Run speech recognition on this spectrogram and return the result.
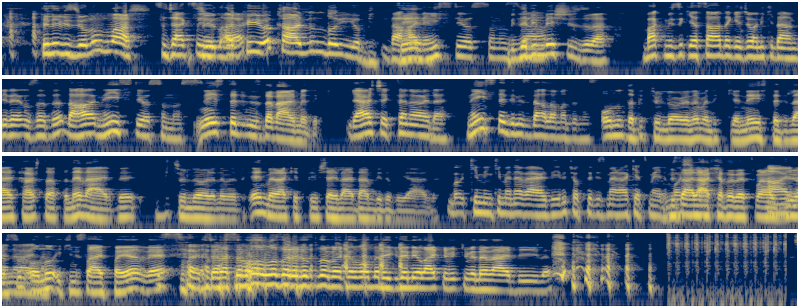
Televizyonun var. Sıcak Suyun suyun var. akıyor, karnın doyuyor. Bitti. Daha ne istiyorsunuz Bir de ya? 1500 lira. Bak müzik yasağı da gece 12'den 1'e uzadı. Daha ne istiyorsunuz? Ne istediniz de vermedik. Gerçekten öyle. Ne istediniz de alamadınız. Onu da bir türlü öğrenemedik ya. Ne istediler, karşı tarafta ne verdi bir türlü öğrenemedik. En merak ettiğim şeylerden biri bu yani. Kimin kime ne verdiğini çok da biz merak etmeyelim. Ver. alakadar etmez Aynen diyorsun. öyle. Onu ikinci sayfaya ve Söylemezsin. Söylersem olmaz arasında bırakalım onlar ilgileniyorlar kimin kime ne verdiğiyle.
